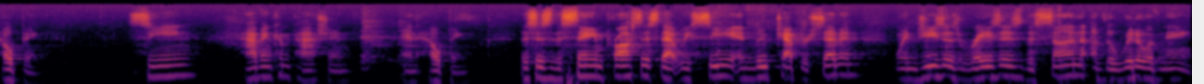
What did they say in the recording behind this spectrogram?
helping. Seeing, having compassion, and helping. This is the same process that we see in Luke chapter 7 when Jesus raises the son of the widow of Nain.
